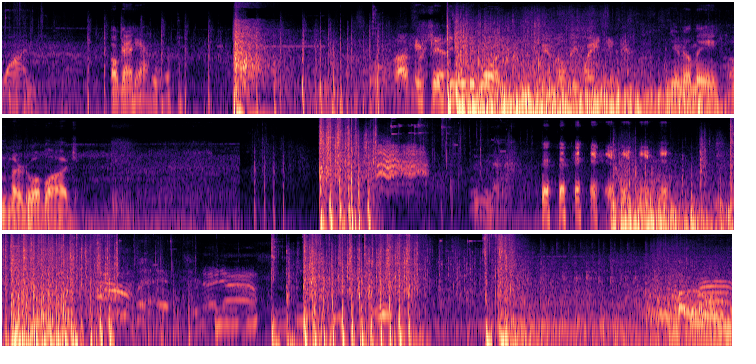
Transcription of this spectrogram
one. Okay. Yeah. We will You said you needed one. We will be waiting. You know me. I'm there to oblige. Nah. Boom.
